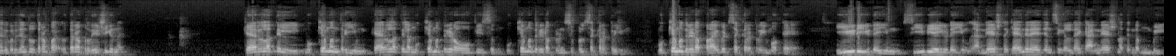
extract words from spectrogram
അതിനെക്കുറിച്ച് എന്ത് ഉത്തരം ഉത്തരം പ്രതീക്ഷിക്കുന്നത് കേരളത്തിൽ മുഖ്യമന്ത്രിയും കേരളത്തിലെ മുഖ്യമന്ത്രിയുടെ ഓഫീസും മുഖ്യമന്ത്രിയുടെ പ്രിൻസിപ്പൽ സെക്രട്ടറിയും മുഖ്യമന്ത്രിയുടെ പ്രൈവറ്റ് സെക്രട്ടറിയും ഒക്കെ ഇ ഡിയുടെയും സി ബി ഐയുടെയും അന്വേഷണ കേന്ദ്ര ഏജൻസികളുടെയൊക്കെ അന്വേഷണത്തിന്റെ മുമ്പിൽ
